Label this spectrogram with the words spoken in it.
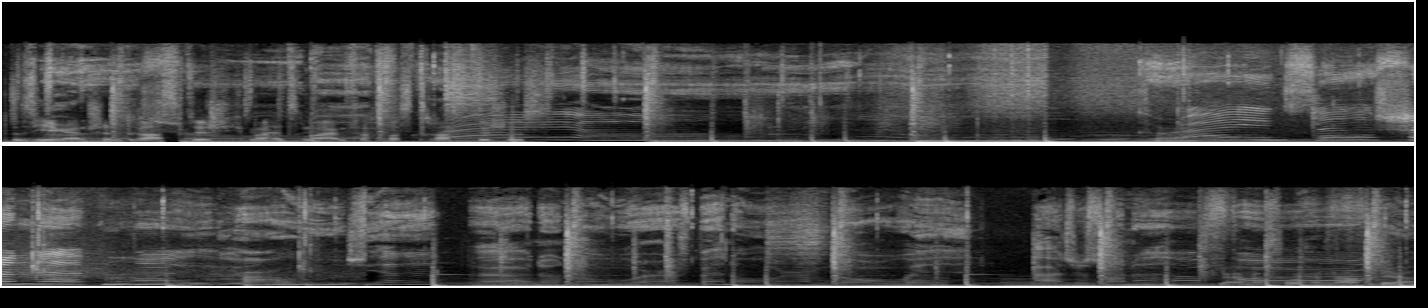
das ist hier ganz schön drastisch. Ich mache jetzt mal einfach was Drastisches. Kleiner Vorher-Nachher.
